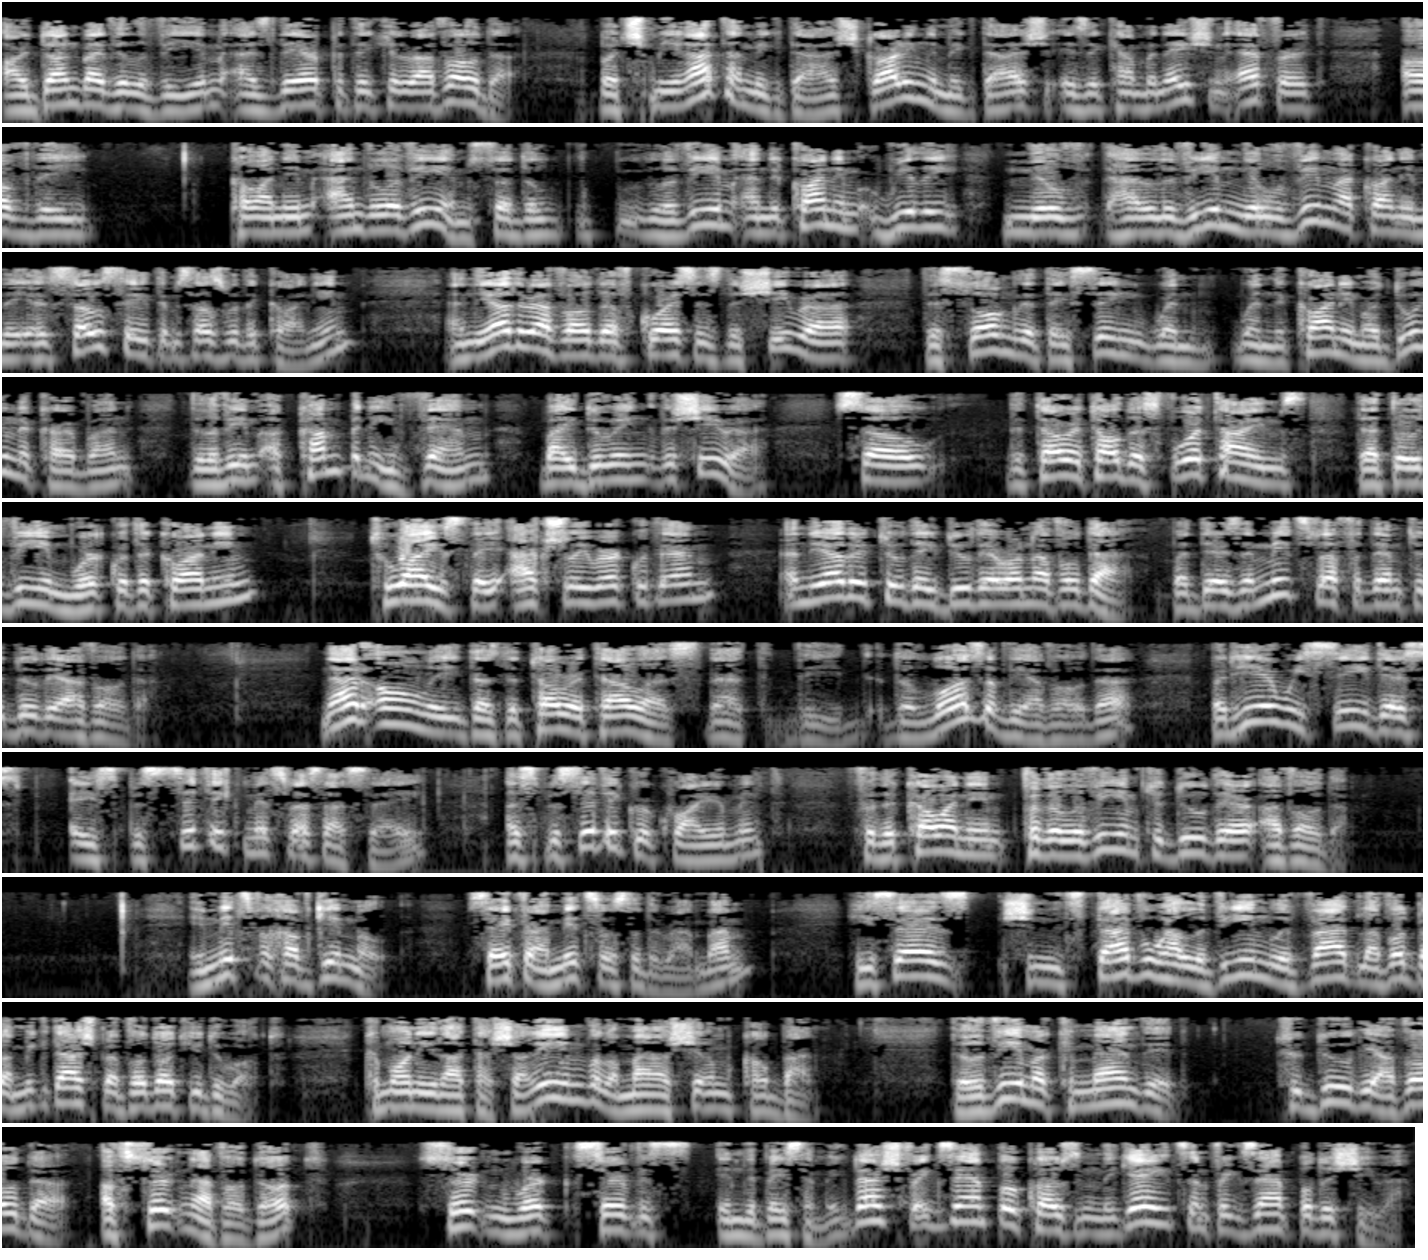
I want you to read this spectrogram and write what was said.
are done by the Levim as their particular avodah. But Shmirat HaMikdash, guarding the Mikdash, is a combination effort of the Kohanim and the Levim. So the Levim and the Kohanim really, Levim nilvim la Kohanim, they associate themselves with the Kohanim. And the other avodah, of course, is the Shira, the song that they sing when, when the Kohanim are doing the Karban, the Levim accompany them by doing the Shira. So the Torah told us four times that the Levim work with the Kohanim, twice they actually work with them, and the other two they do their own avodah. But there's a mitzvah for them to do their avodah. Not only does the Torah tell us that the, the laws of the avodah, but here we see there's a specific mitzvah saseh, a specific requirement for the Kohanim, for the Levium to do their avoda. In Mitzvah Chav Gimel, Sefer HaMitzvahs of the Rambam, he says, "Shnitztavu haLevim levad lavod b'mikdash b'avodot yuduot, kamoni lat hasharim v'lamar hashirim korban." The Levim are commanded to do the avoda of certain avodot, certain work service in the Beis HaMikdash, for example, closing the gates, and for example, the Shira.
